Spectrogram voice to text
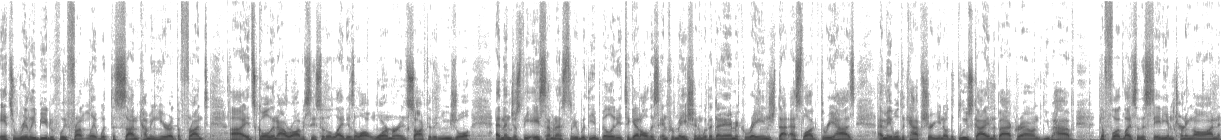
It's really beautifully front lit with the sun coming here at the front. Uh, it's golden hour, obviously, so the light is a lot warmer and softer than usual. And then just the A7S3 with the ability to get all this information with a dynamic range that S-Log 3 has. I'm able to capture, you know, the blue sky in the background. You have the floodlights of the stadium turning on.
